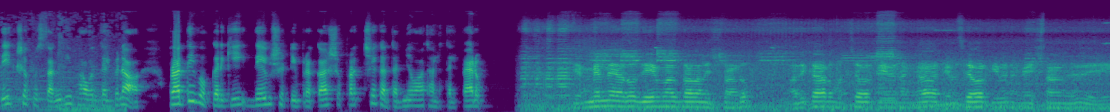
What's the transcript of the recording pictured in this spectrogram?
దీక్షకు సంఘీభావం తెలిపిన ప్రతి ఒక్కరికి దేవిశెట్టి ప్రకాష్ ప్రత్యేక ధన్యవాదాలు తెలిపారు. ఎమ్మెల్యే ఆ రోజు ఏం వాగ్దానాలు ఇచ్చినాడు? అధికారం వచ్చేవరకు ఏ విధంగా గెలిచేవరకు ఏ విధంగా ఇచ్చినాడు అనేది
